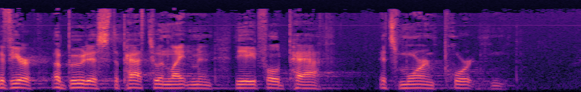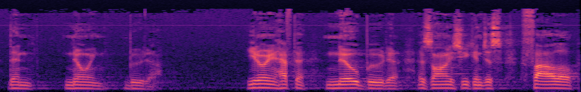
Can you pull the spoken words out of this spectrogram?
If you're a Buddhist, the path to enlightenment, the Eightfold Path, it's more important than knowing Buddha. You don't even have to know Buddha as long as you can just follow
